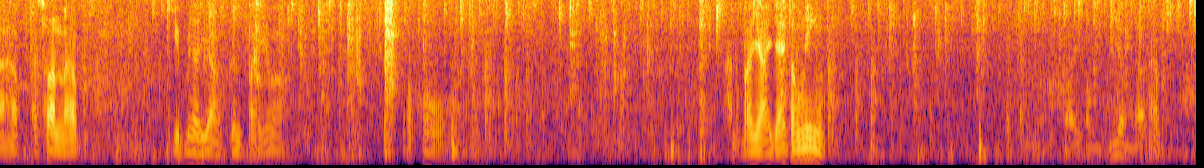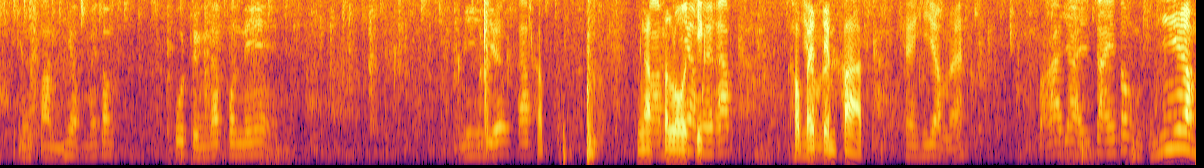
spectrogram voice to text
นะครับปลาช่อนนะครับคลิปมันจะยาวเกินไปหรือเปล่าโอ้โหปลาใหญ่ใจต้องนิ่งใจต้องเยี่ยมครับครับเนื้อตันเยี่ยมไม่ต้องพูดถึงครับคนนี้ มีเยอะครับ งับสโลจิกเยี่ยมเลยครับ เข้าไปเต็มปากแค่เยี่ยมนะปลาใหญ่ใจต้องเยี่ยม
